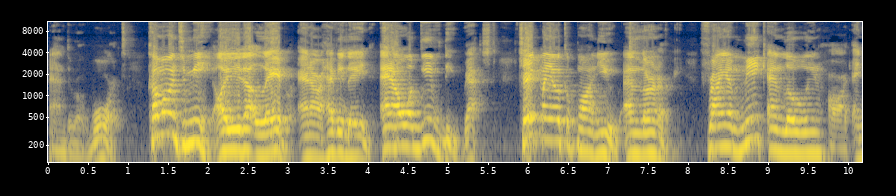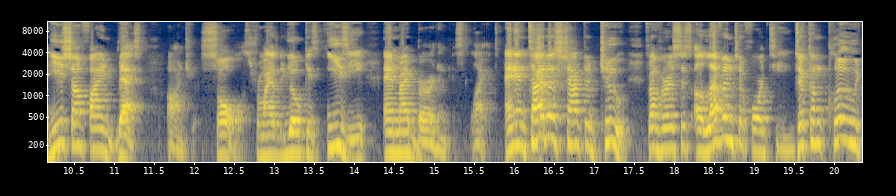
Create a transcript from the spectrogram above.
and the rewards. Come unto me, all ye that labor and are heavy laden, and I will give thee rest. Take my yoke upon you and learn of me For I am meek and lowly in heart, and ye shall find rest unto your souls. For my yoke is easy and my burden is light. And in Titus chapter 2, from verses 11 to 14, to conclude,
